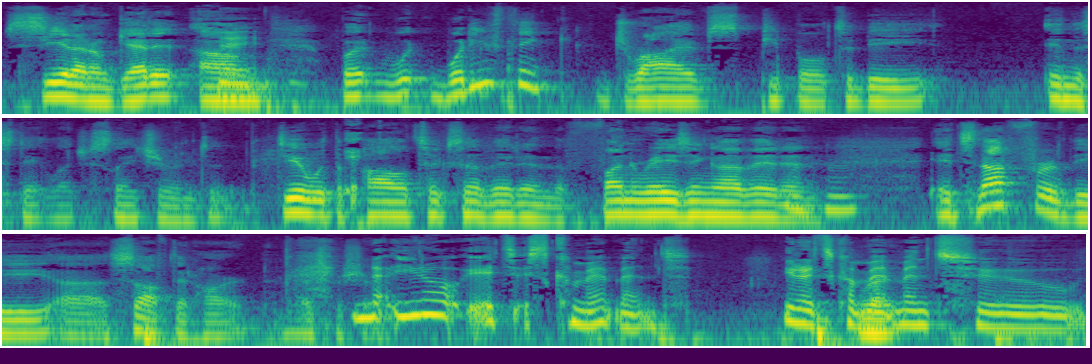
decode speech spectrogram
see it. I don't get it. Um, Right. But what, what do you think drives people to be in the state legislature and to deal with the politics of it and the fundraising of it? And Mm-hmm. it's not for the uh, soft at heart. That's for sure. No, you know, it's, it's commitment. You know, it's commitment to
